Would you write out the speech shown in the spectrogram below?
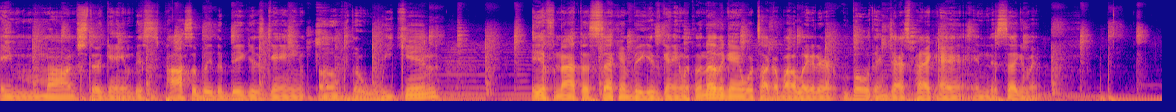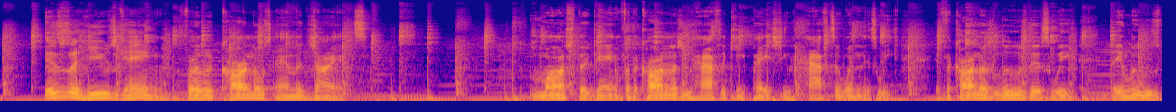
a monster game. This is possibly the biggest game of the weekend, if not the second biggest game, with another game we'll talk about later, both in Jack's Pack and in this segment. This is a huge game for the Cardinals and the Giants. Monster game. For the Cardinals, you have to keep pace. You have to win this week. If the Cardinals lose this week, they lose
